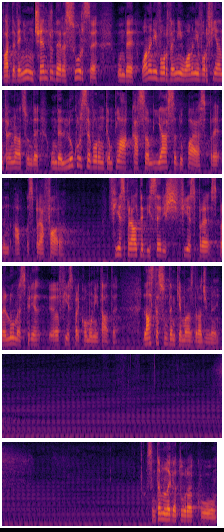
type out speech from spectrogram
va deveni un centru de resurse unde oamenii vor veni, oamenii vor fi antrenați, unde, unde lucruri se vor întâmpla ca să iasă după aia spre, în, spre afară. Fie spre alte biserici, fie spre, spre lume, spre, fie spre comunitate. La asta suntem chemați, dragii mei. Suntem în legătură cu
